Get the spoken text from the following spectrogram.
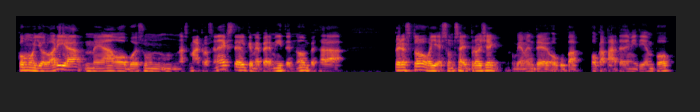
cómo yo lo haría, me hago pues unas macros en Excel que me permiten ¿no? empezar a, pero esto, oye, es un side project, obviamente ocupa poca parte de mi tiempo,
